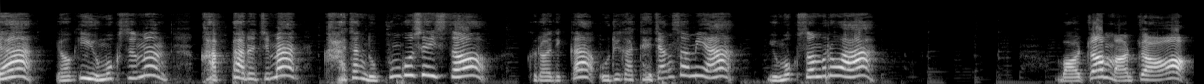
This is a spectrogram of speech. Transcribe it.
야, 여기 유목섬은 가파르지만 가장 높은 곳에 있어. 그러니까 우리가 대장섬이야. 유목섬으로 와. 맞아, 맞아.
